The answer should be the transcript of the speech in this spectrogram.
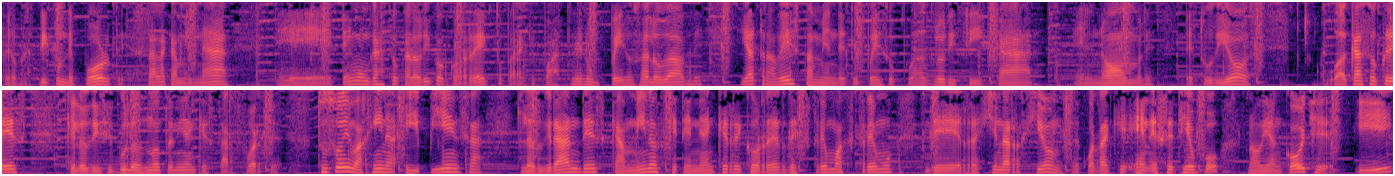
pero practica un deporte, sal a caminar, eh, tenga un gasto calórico correcto para que puedas tener un peso saludable y a través también de tu peso puedas glorificar el nombre de tu Dios. ¿O acaso crees que los discípulos no tenían que estar fuertes? Tú solo imagina y piensa los grandes caminos que tenían que recorrer de extremo a extremo, de región a región. Recuerda que en ese tiempo no habían coches y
